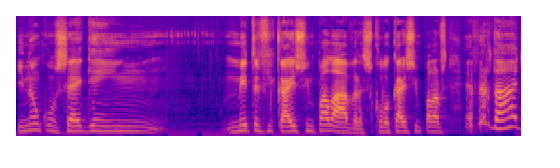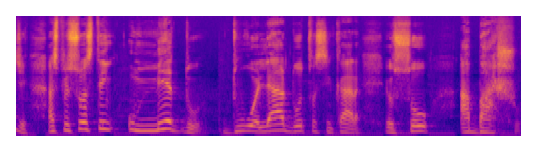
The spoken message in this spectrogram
e não conseguem metrificar isso em palavras, colocar isso em palavras. É verdade. As pessoas têm o medo do olhar do outro assim, cara, eu sou abaixo.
